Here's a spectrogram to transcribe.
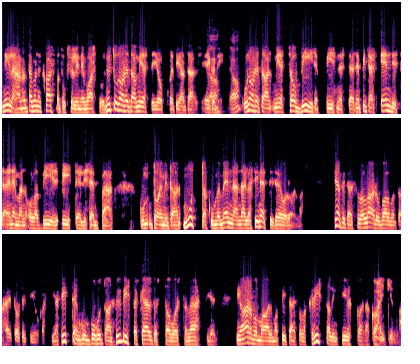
niillähän on tämmöinen kasvatuksellinen vastuu. Nyt unohdetaan miesten joukkueet ihan täysin, eikö joo, niin? Joo. Unohdetaan mies, se on viihdebisnestä ja sen pitäisi entistä enemmän olla viihteellisempää, kun toimitaan. Mutta kun me mennään näillä sinettiseuroilla, siellä pitäisi olla laadunvalvonta hei tosi tiukasti. Ja sitten kun puhutaan hyvistä käytöstavoista lähtien, niin arvomaailma pitäisi olla kristallin kirkkaana kaikilla.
